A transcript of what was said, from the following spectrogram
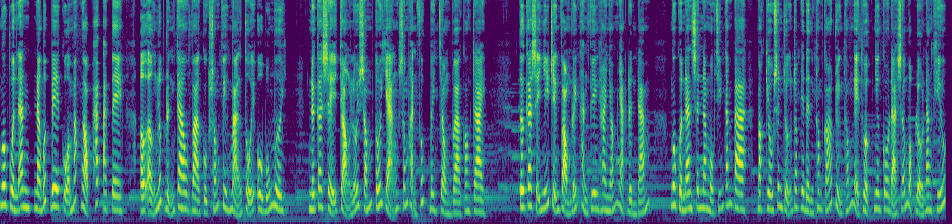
Ngô Quỳnh Anh, nàng búp bê của Mắt Ngọc HAT, ở ẩn lúc đỉnh cao và cuộc sống viên mãn tuổi U40. Nữ ca sĩ chọn lối sống tối giản, sống hạnh phúc bên chồng và con trai. Từ ca sĩ nhí triển vọng đến thành viên hai nhóm nhạc đình đám, Ngô Quỳnh Anh sinh năm 1983, mặc dù sinh trưởng trong gia đình không có truyền thống nghệ thuật nhưng cô đã sớm bộc lộ năng khiếu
